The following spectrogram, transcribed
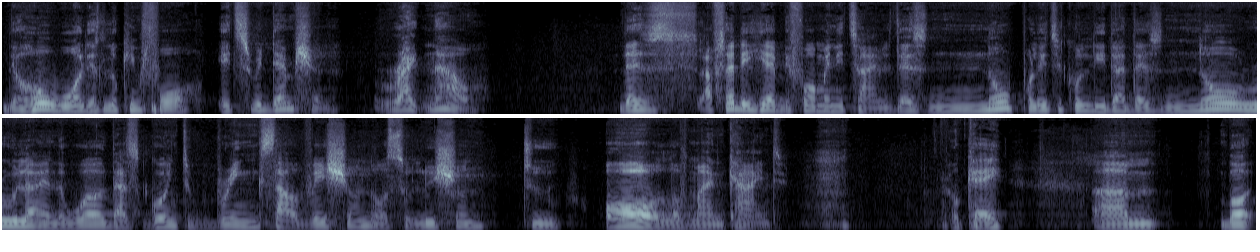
the whole world is looking for its redemption right now. There's, I've said it here before many times, there's no political leader, there's no ruler in the world that's going to bring salvation or solution to all of mankind. Okay? Um, but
